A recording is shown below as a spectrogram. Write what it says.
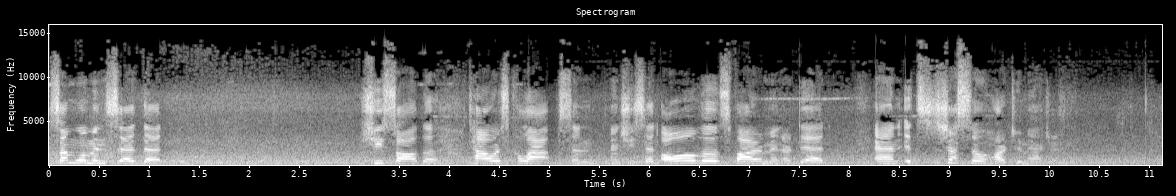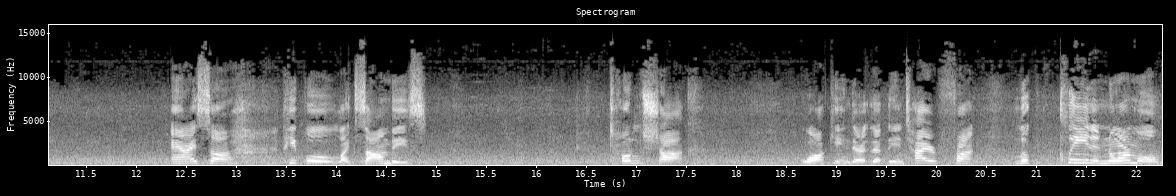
some woman said that she saw the towers collapse, and, and she said all those firemen are dead, and it's just so hard to imagine. And I saw people like zombies total shock walking. the, the entire front looked clean and normal,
